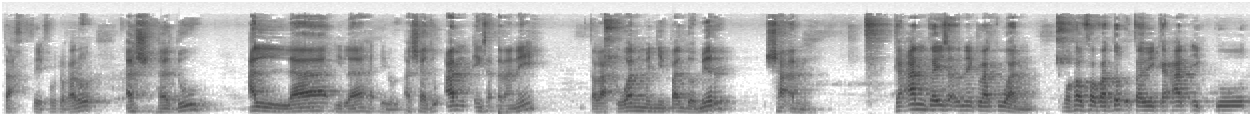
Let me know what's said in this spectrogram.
tahfif. Udah karo asyhadu alla ilaha illallah. Asyhadu an ing sak tenane kelakuan menyimpan domir sya'an. Ka'an kaya sak tenane kelakuan. Wa khafafatu utawi ka'an iku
